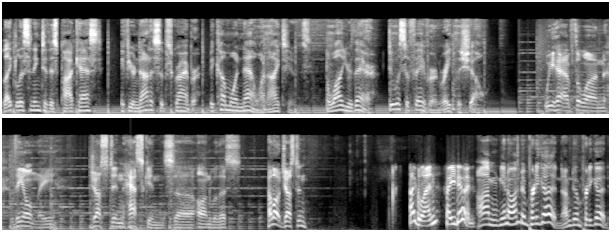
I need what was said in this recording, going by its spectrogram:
Like listening to this podcast? If you're not a subscriber, become one now on iTunes. And while you're there, do us a favor and rate the show. We have the one, the only, Justin Haskins uh, on with us. Hello, Justin. Hi, Glenn. How you doing? I'm, you know, I'm doing pretty good. I'm doing pretty good.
